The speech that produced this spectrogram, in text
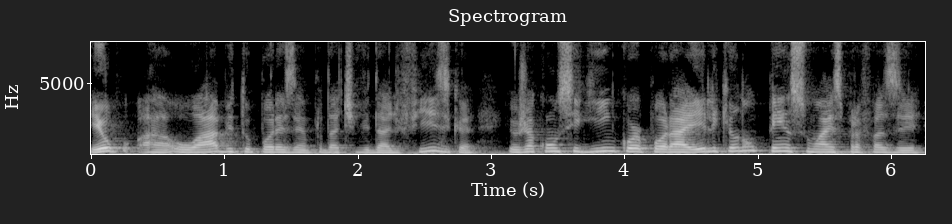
eu, a, o hábito, por exemplo, da atividade física, eu já consegui incorporar ele que eu não penso mais para fazer.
